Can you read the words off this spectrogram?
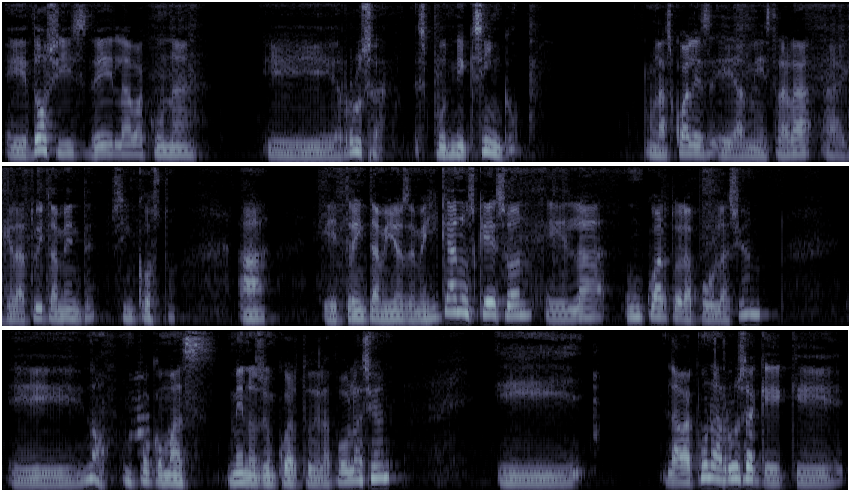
eh, dosis de la vacuna eh, rusa, Sputnik 5, las cuales eh, administrará gratuitamente, sin costo, a eh, 30 millones de mexicanos, que son la, un cuarto de la población, no, un poco más, menos de un cuarto de la población. Y la vacuna rusa que,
